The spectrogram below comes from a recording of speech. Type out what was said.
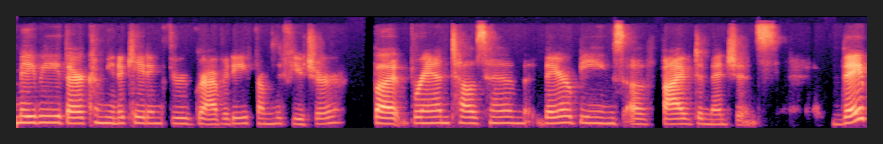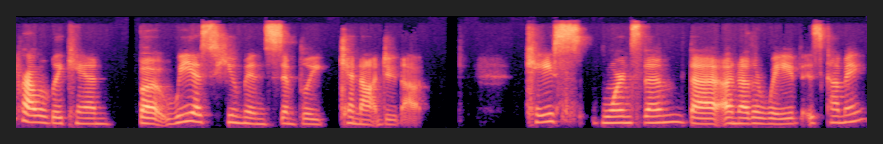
Maybe they're communicating through gravity from the future, but Brand tells him they are beings of five dimensions. They probably can, but we as humans simply cannot do that. Case warns them that another wave is coming,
